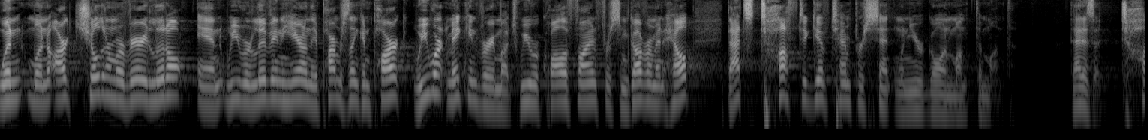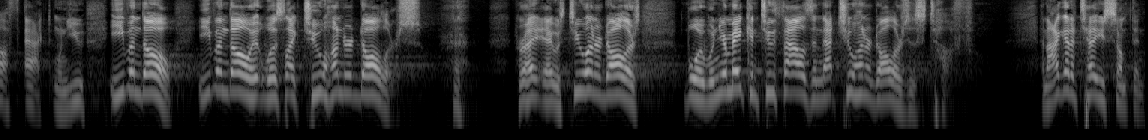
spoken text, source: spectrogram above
When, when our children were very little and we were living here on the apartments Lincoln Park, we weren't making very much. We were qualifying for some government help. That's tough to give 10% when you're going month to month. That is a tough act. When you, even though, even though it was like $200, right? It was $200. Boy, when you're making 2000 that $200 is tough. And I got to tell you something.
